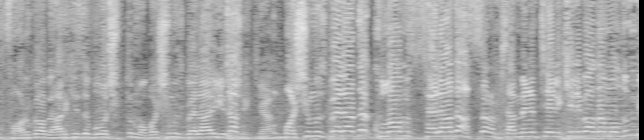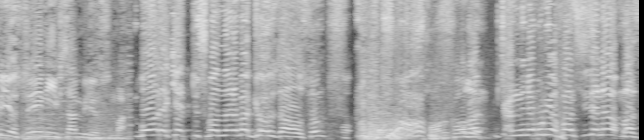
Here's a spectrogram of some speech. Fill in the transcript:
Faruk abi herkese bulaşıp durma. Başımız belaya girecek ya. başımız belada kulağımız selada aslanım. Sen benim tehlikeli bir adam olduğumu biliyorsun. En iyi sen biliyorsun bak. Bu hareket düşmanlarıma gözdağı olsun. Faruk abi. Ulan kendine bunu yapan size ne yapmaz?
